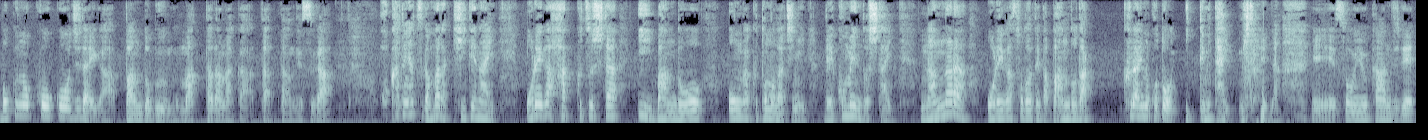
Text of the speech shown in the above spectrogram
僕の高校時代がバンドブーム真っ只中だったんですが、他のやつがまだ聞いてない。俺が発掘したいいバンドを音楽友達にレコメンドしたい。なんなら俺が育てたバンドだ。くらいのことを言ってみたい。みたいな、えー、そういう感じで、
